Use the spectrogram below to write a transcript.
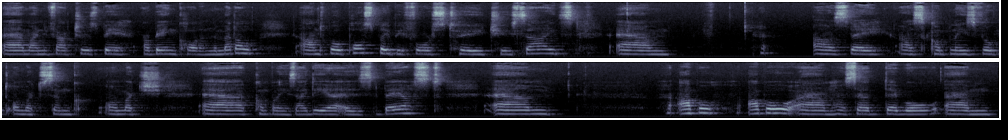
uh, manufacturers be, are being caught in the middle and will possibly be forced to choose sides um, as they as companies vote on which sim on which uh, company's idea is the best. Um, Apple Apple um, has said they will um,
